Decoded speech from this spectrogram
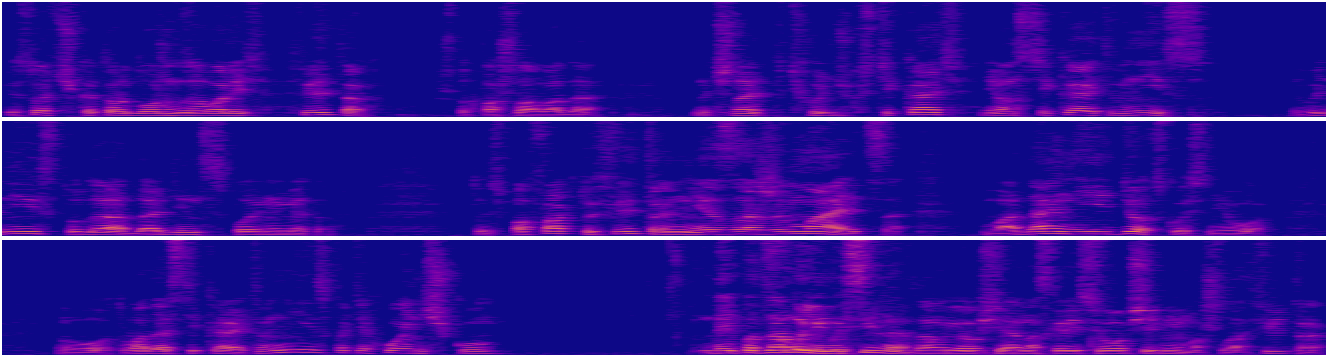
Песочек, который должен завалить фильтр, чтобы пошла вода, начинает потихонечку стекать, и он стекает вниз. Вниз, туда, до 11,5 метров. То есть, по факту, фильтр не зажимается. Вода не идет сквозь него. Вот. Вода стекает вниз потихонечку. Да и подзамыли мы сильно, там и вообще, она, скорее всего, вообще мимо шла фильтра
